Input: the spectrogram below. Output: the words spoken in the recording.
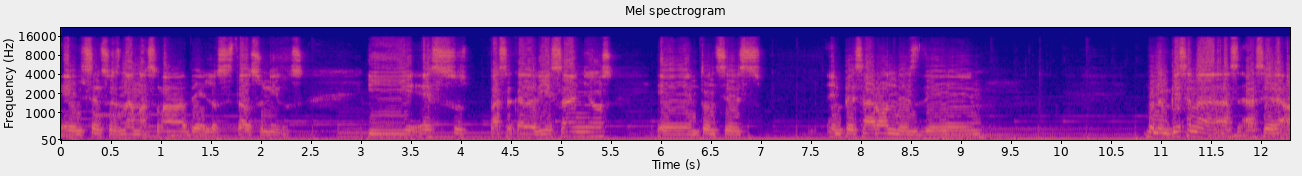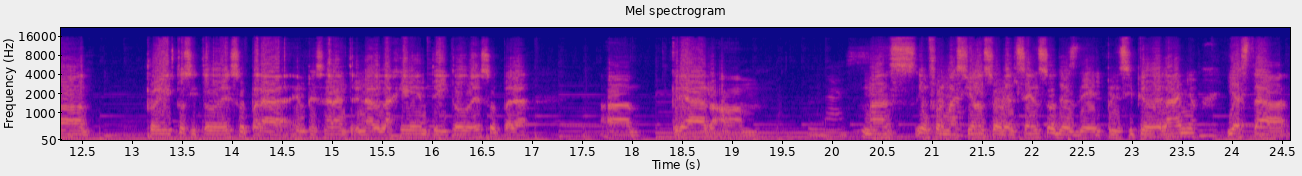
el censo es nada más ah, de los Estados Unidos. Y eso pasa cada 10 años. eh, entonces empezaron desde... Bueno, empiezan a, a hacer ah, proyectos y todo eso para empezar a entrenar a la gente y todo eso para ah, crear um, Más. más información sobre el censo desde el principio del año y hasta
